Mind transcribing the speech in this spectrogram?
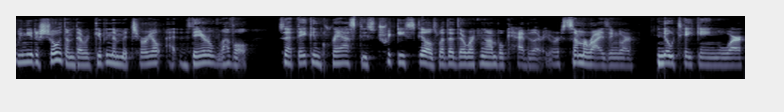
We need to show them that we're giving them material at their level. so that they can grasp these tricky skills, whether they're working on vocabulary or summarizing or note taking or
